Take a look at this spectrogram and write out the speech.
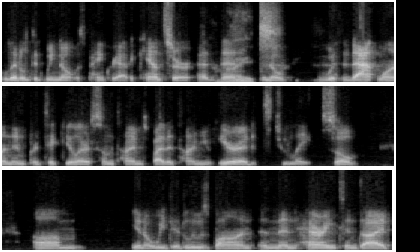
little did we know it was pancreatic cancer, and then right. you know with that one in particular, sometimes by the time you hear it, it's too late. So, um, you know, we did lose Bon, and then Harrington died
